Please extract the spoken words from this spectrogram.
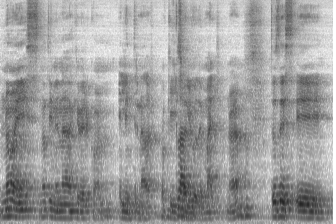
No, es, no tiene nada que ver con el entrenador o que hizo claro. algo de mal. ¿no? Entonces, eh,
